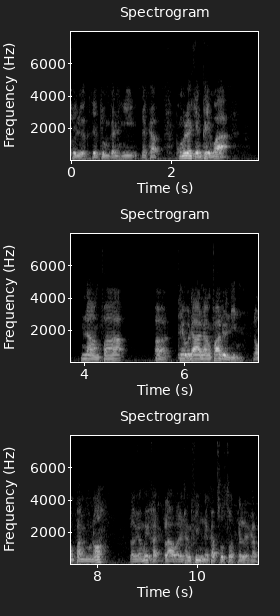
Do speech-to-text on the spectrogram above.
ช่วยเหลือเจอจุนกันอย่างนี้นะครับ ผมเลยเขียนเพลงว่า นางฟ้าเทวดานางฟ้าเดินดิน ลองฟังดูเนาะเรายังไม่ขัดเกลาอะไรทั้งสิ้นนะครับ สดๆกันเลยครับ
